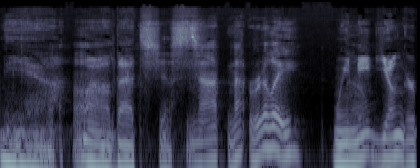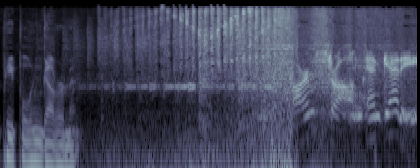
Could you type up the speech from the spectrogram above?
Yeah. Well, that's just not not really. We need younger people in government. Armstrong and Getty.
